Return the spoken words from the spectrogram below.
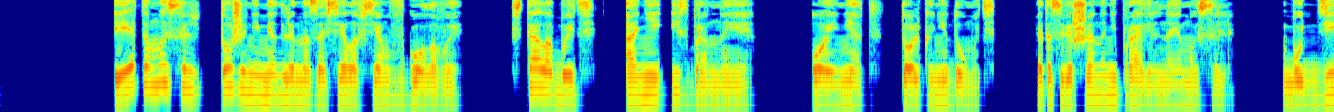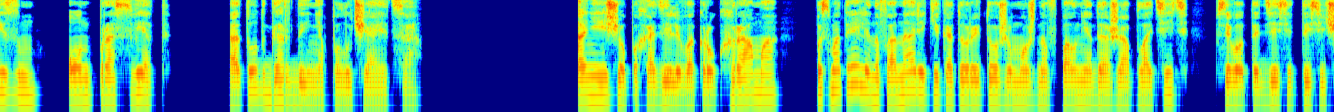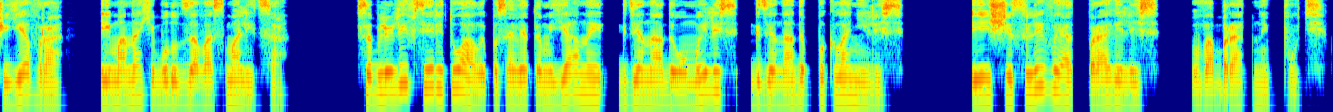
И эта мысль тоже немедленно засела всем в головы. Стало быть, они избранные. Ой, нет, только не думать. Это совершенно неправильная мысль. Буддизм — он просвет, а тут гордыня получается. Они еще походили вокруг храма, Посмотрели на фонарики, которые тоже можно вполне даже оплатить, всего-то 10 тысяч евро, и монахи будут за вас молиться. Соблюли все ритуалы по советам Яны, где надо умылись, где надо поклонились. И счастливые отправились в обратный путь.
